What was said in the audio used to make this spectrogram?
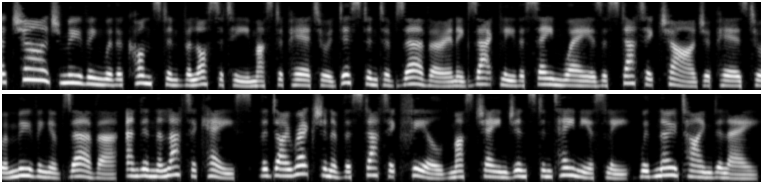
A charge moving with a constant velocity must appear to a distant observer in exactly the same way as a static charge appears to a moving observer, and in the latter case, the direction of the static field must change instantaneously, with no time delay.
